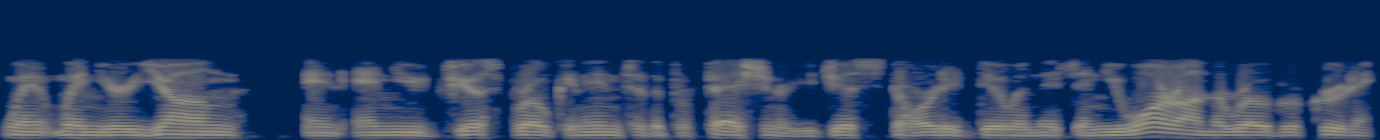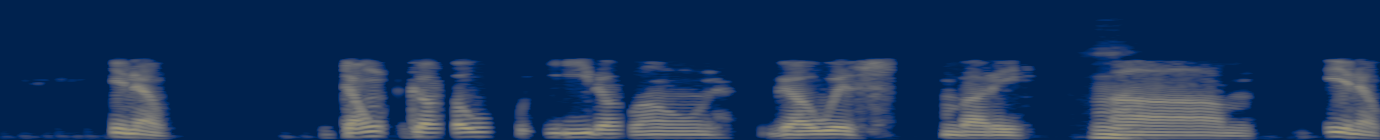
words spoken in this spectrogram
when when you're young and and you just broken into the profession or you just started doing this and you are on the road recruiting, you know, don't go eat alone. Go with somebody. Hmm. Um, you know,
